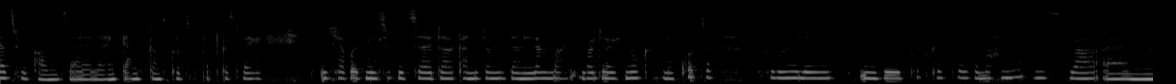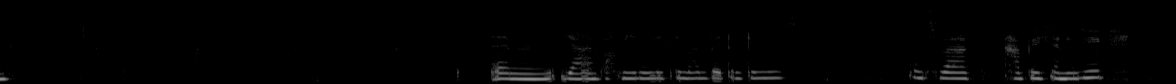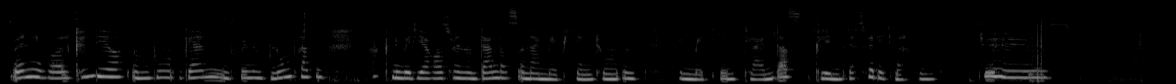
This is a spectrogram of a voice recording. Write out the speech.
herzlich willkommen zu einer ganz, ganz kurzen Podcast-Folge. Ich habe heute nicht so viel Zeit, da kann ich auch nicht eine lang machen. Ich wollte euch nur eine kurze Frühlingsidee-Podcast-Folge machen. Und zwar, ähm, ähm, ja, einfach Milo liegt in meinem Bett und genießt es. Und zwar habe ich eine Idee. Wenn ihr wollt, könnt ihr auch im gerne im Frühling Blumen pressen, Fakten über die herausfinden und dann das in ein Mäppchen tun und mein Mäppchen kleben. Das kleben, das werde ich machen.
